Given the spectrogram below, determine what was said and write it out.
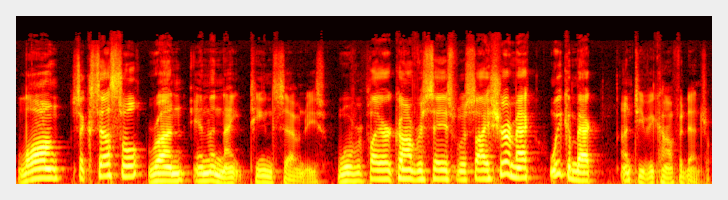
long, successful run in the 1970s. We'll replay our conversation with Cy Chermak we come back on TV Confidential.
